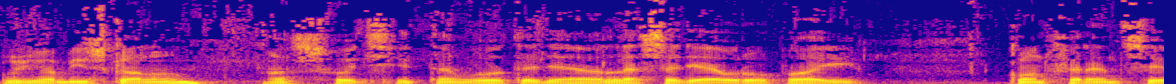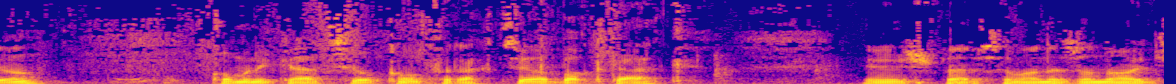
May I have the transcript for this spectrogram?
újabb izgalom az, hogy itt volt egy, lesz egy európai konferencia, kommunikáció konferencia, bakták, és persze van ez a nagy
